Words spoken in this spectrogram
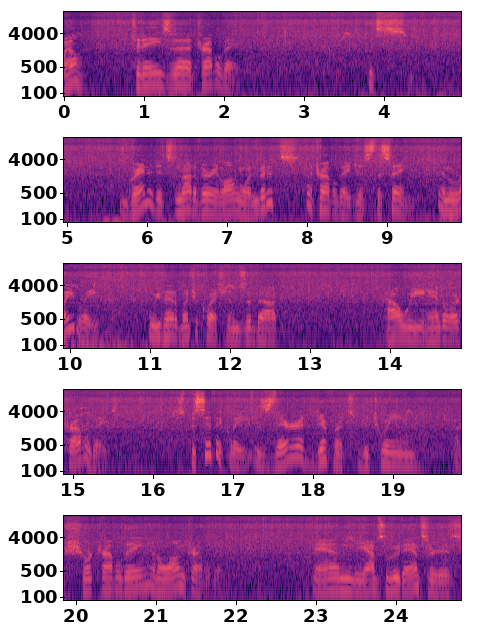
Well, today's uh, travel day. It's granted it's not a very long one, but it's a travel day just the same. And lately, we've had a bunch of questions about how we handle our travel days. Specifically, is there a difference between a short travel day and a long travel day? And the absolute answer is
